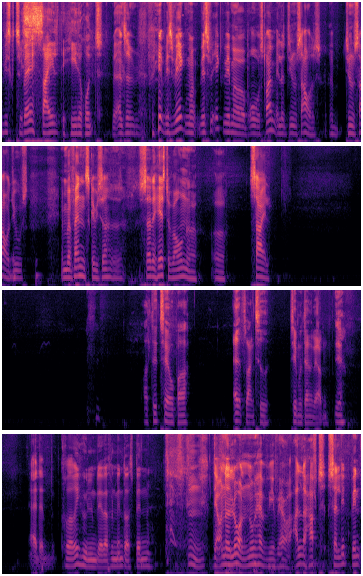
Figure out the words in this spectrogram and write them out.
vi skal tilbage. Vi sejle det hele rundt. Altså, hvis vi ikke må, hvis vi ikke vi må bruge strøm eller dinosaurus, øh, dinosaurjuice, Jamen, hvad fanden skal vi så? Så er det hestevogne og, og sejl. Og det tager jo bare alt for lang tid til moderne verden. Ja. Ja, det, krydderihylden bliver i hvert fald mindre spændende. Mm. Der er noget lort. Nu har vi, vi har jo aldrig haft så lidt vind,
